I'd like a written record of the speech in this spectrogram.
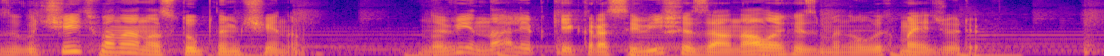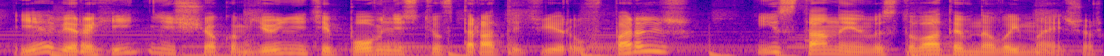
Звучить вона наступним чином: нові наліпки красивіші за аналоги з минулих мейджорів. Є вірогідність, що ком'юніті повністю втратить віру в Париж і стане інвестувати в новий мейджор.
